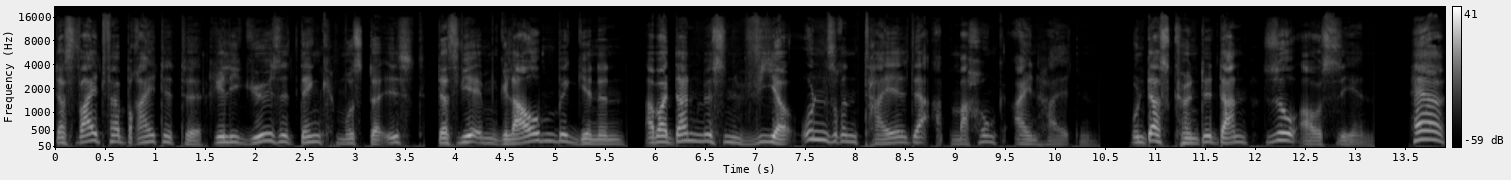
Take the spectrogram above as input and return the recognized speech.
Das weit verbreitete religiöse Denkmuster ist, dass wir im Glauben beginnen, aber dann müssen wir unseren Teil der Abmachung einhalten. Und das könnte dann so aussehen. Herr,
